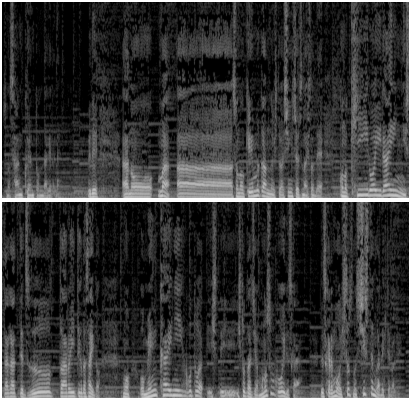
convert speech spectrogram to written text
そのサンクエントンだけでね。で、あのー、まああその刑務官の人は親切な人でこの黄色いラインに従ってずっと歩いてくださいともう面会に行くことは人たちはものすごく多いですからですからもう一つのシステムができてるわけ。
